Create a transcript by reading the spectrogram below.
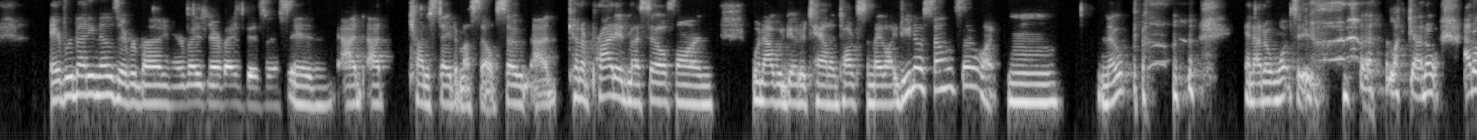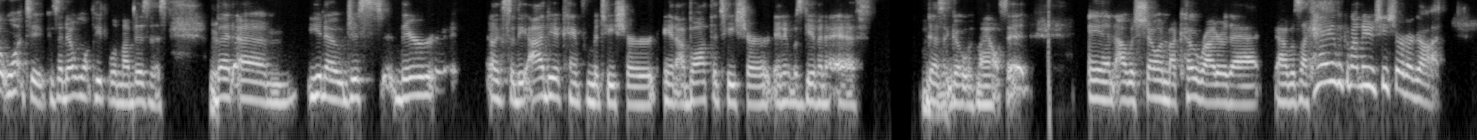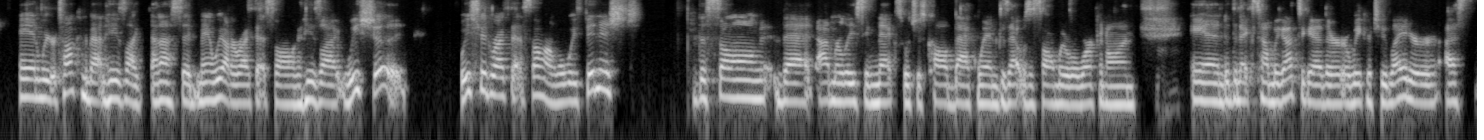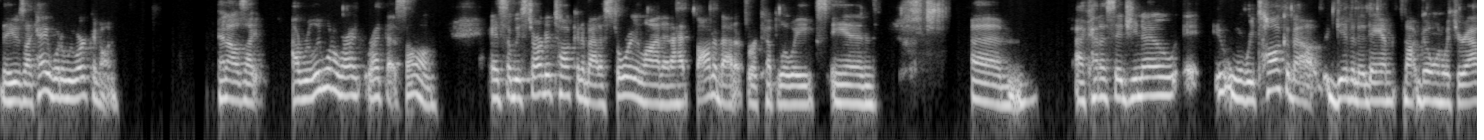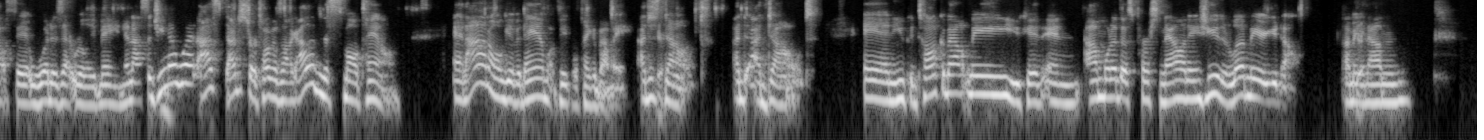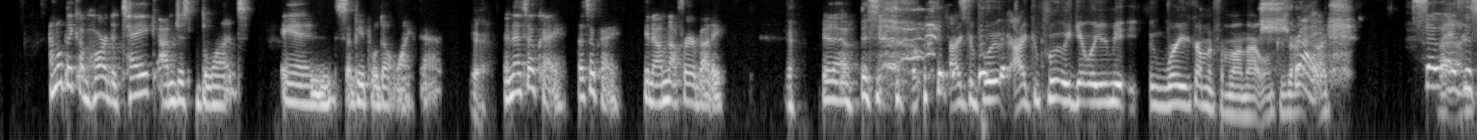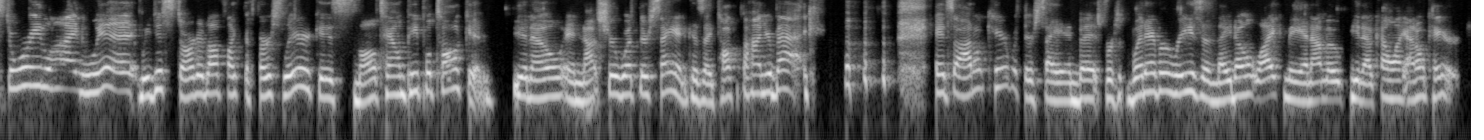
everybody knows everybody and everybody's in everybody's business. And I, I try to stay to myself. So I kind of prided myself on when I would go to town and talk to somebody like, do you know so-and-so? Like, mm, nope. and I don't want to, like, I don't, I don't want to, because I don't want people in my business, yeah. but, um, you know, just there, like I said, the idea came from a t-shirt and I bought the t-shirt and it was given an F. Doesn't mm-hmm. go with my outfit. And I was showing my co-writer that I was like, Hey, look at my new t-shirt I got. And we were talking about, and he's like, and I said, man, we ought to write that song. And he's like, we should, we should write that song. Well, we finished the song that I'm releasing next, which is called Back When, because that was a song we were working on. And the next time we got together, a week or two later, I, he was like, Hey, what are we working on? And I was like, I really want to write, write that song. And so we started talking about a storyline, and I had thought about it for a couple of weeks. And um, I kind of said, you know, it, it, when we talk about giving a damn not going with your outfit, what does that really mean? And I said, you know what? I, I just started talking. I was like, I live in this small town and I don't give a damn what people think about me. I just yeah. don't. I, I don't. And you can talk about me. You can, and I'm one of those personalities. You either love me or you don't. I mean, yeah. I'm, I don't think I'm hard to take. I'm just blunt. And some people don't like that. Yeah. And that's okay. That's okay. You know, I'm not for everybody. You know, I completely, I completely get where you're, where you're coming from on that one. Right. I, I, so as the storyline went, we just started off like the first lyric is small town people talking, you know, and not sure what they're saying because they talk behind your back. and so I don't care what they're saying, but for whatever reason, they don't like me. And I'm, you know, kind of like, I don't care.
